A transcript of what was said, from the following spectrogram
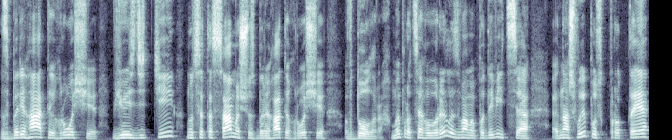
зберігати гроші в USDT, ну це те саме, що зберігати гроші в доларах. Ми про це говорили з вами. Подивіться е, наш випуск про те,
